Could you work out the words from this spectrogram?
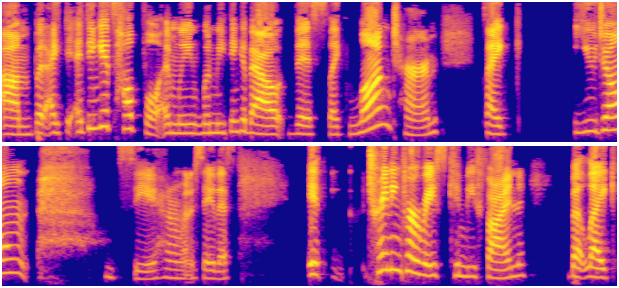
Um, but I, th- I think it's helpful. And we, when we think about this like long term, it's like you don't, let's see, I don't want to say this. It training for a race can be fun, but like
